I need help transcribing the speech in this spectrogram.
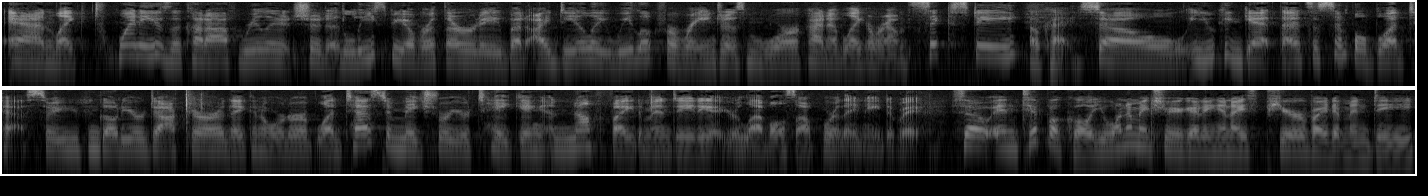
And like 20 is the cutoff. Really, it should at least be over 30. But ideally, we look for ranges more kind of like around 60. Okay. So you can get that. It's a simple blood test. So you can go to your doctor and they can order a blood test and make sure you're taking enough vitamin D to get your levels up where they need to be. So, in typical, you want to make sure you're getting a nice pure vitamin D.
